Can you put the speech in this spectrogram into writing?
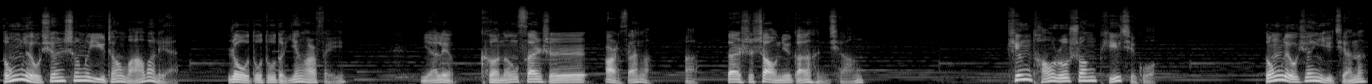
董柳轩生了一张娃娃脸，肉嘟嘟的婴儿肥，年龄可能三十二三了啊，但是少女感很强。听陶如霜提起过，董柳轩以前呢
